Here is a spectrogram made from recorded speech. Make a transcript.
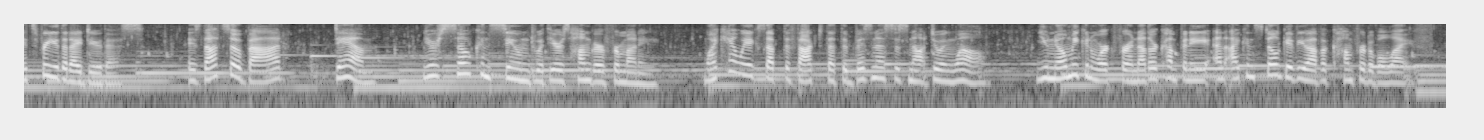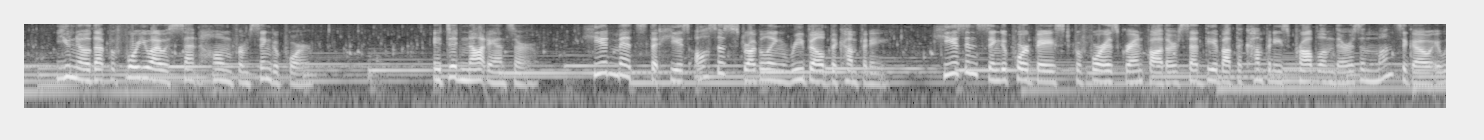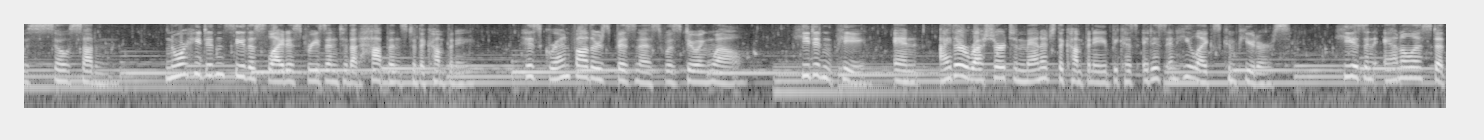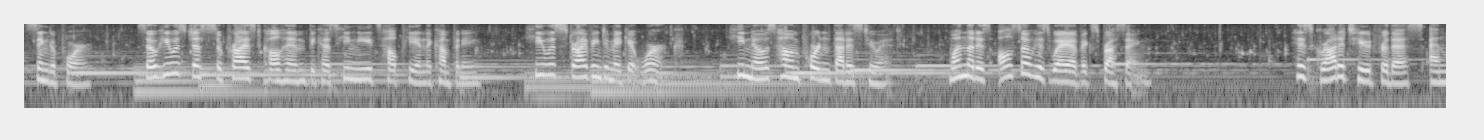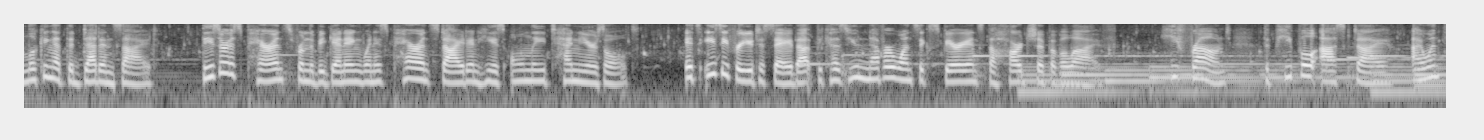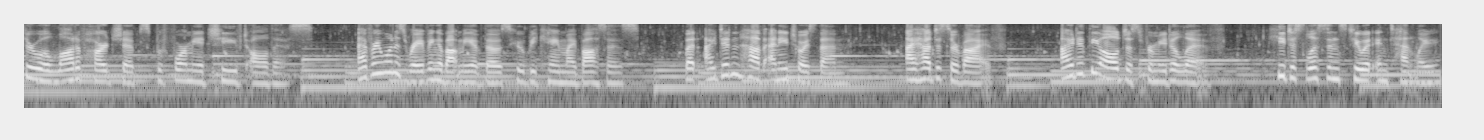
It's for you that I do this. Is that so bad? Damn, you're so consumed with your hunger for money. Why can't we accept the fact that the business is not doing well? You know me can work for another company and I can still give you have a comfortable life. You know that before you I was sent home from Singapore. It did not answer. He admits that he is also struggling rebuild the company. He is in Singapore based before his grandfather said the about the company's problem there is a months ago it was so sudden. Nor he didn't see the slightest reason to that happens to the company. His grandfather's business was doing well. He didn't pee in either rusher to manage the company because it is and he likes computers. He is an analyst at Singapore, so he was just surprised call him because he needs help he in the company. He was striving to make it work. He knows how important that is to it. One that is also his way of expressing his gratitude for this and looking at the dead inside. These are his parents from the beginning when his parents died and he is only 10 years old. It's easy for you to say that because you never once experienced the hardship of alive. He frowned. The people asked I, I went through a lot of hardships before me achieved all this. Everyone is raving about me of those who became my bosses. But I didn't have any choice then. I had to survive. I did the all just for me to live. He just listens to it intently.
